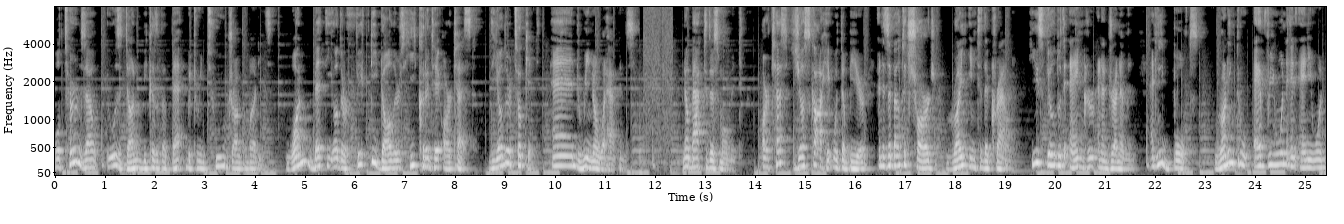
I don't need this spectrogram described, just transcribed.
Well, turns out it was done because of a bet between two drunk buddies. One bet the other $50 he couldn't hit Artest. The other took it, and we know what happens. Now back to this moment. Artest just got hit with the beer and is about to charge right into the crowd. He's filled with anger and adrenaline, and he bolts, running through everyone and anyone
